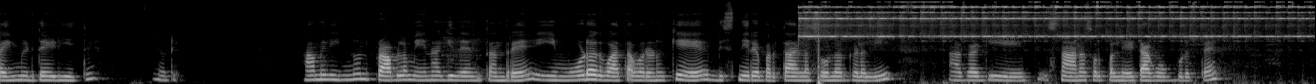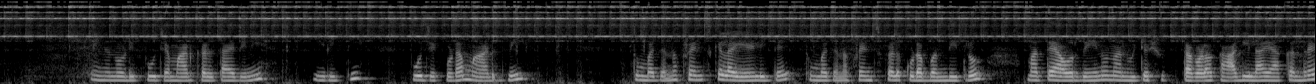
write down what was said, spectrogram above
ಟೈಮ್ ಹಿಡ್ದೇ ಹಿಡಿಯುತ್ತೆ. ನೋಡಿ. ಆಮೇಲೆ ಇನ್ನೊಂದು ಪ್ರಾಬ್ಲಮ್ ಏನಾಗಿದೆ ಅಂತಂದರೆ, ಈ ಮೋಡದ ವಾತಾವರಣಕ್ಕೆ ಬಿಸಿನೀರೇ ಬರ್ತಾ ಇಲ್ಲ ಸೋಲಾರ್ಗಳಲ್ಲಿ ಹಾಗಾಗಿ ಸ್ನಾನ ಸ್ವಲ್ಪ ಲೇಟಾಗಿ ಹೋಗ್ಬಿಡುತ್ತೆ. ಇನ್ನು ನೋಡಿ ಪೂಜೆ ಮಾಡ್ಕೊಳ್ತಾ ಇದ್ದೀನಿ. ಈ ರೀತಿ ಪೂಜೆ ಕೂಡ ಮಾಡಿದ್ವಿ. ತುಂಬ ಜನ ಫ್ರೆಂಡ್ಸ್ಗೆಲ್ಲ ಹೇಳಿದ್ದೆ. ತುಂಬ ಜನ ಫ್ರೆಂಡ್ಸ್ಗಳು ಕೂಡ ಬಂದಿದ್ದರು ಮತ್ತು ಅವ್ರದ್ದೇನು ನಾನು ವಿಡಿಯೋ ಶೂಟ್ ತಗೊಳಕ್ಕಾಗಿಲ್ಲ ಯಾಕಂದರೆ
